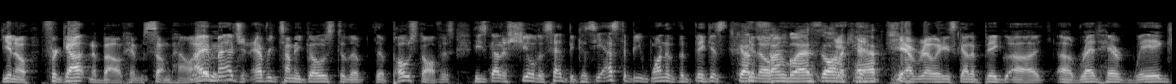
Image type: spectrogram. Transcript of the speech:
you know forgotten about him somehow. Maybe. I imagine every time he goes to the the post office, he's got to shield his head because he has to be one of the biggest. He's got you know, sunglasses on, a cap. Yeah, really, he's got a big uh, uh, red haired wig.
